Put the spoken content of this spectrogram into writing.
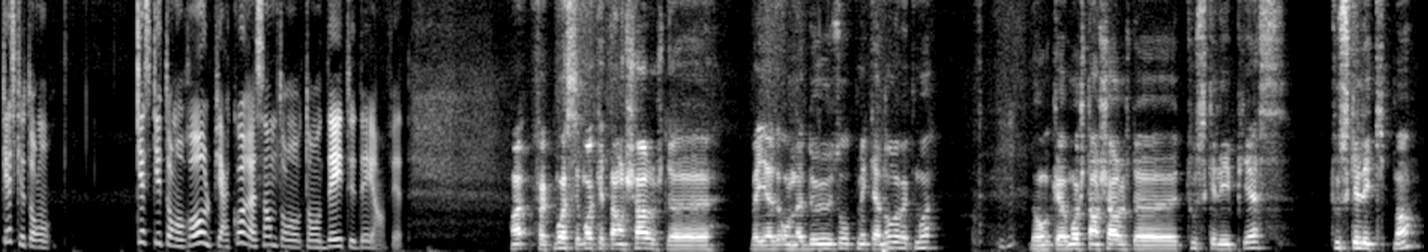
qu'est-ce que ton. Qu'est-ce qui est ton rôle, puis à quoi ressemble ton, day-to-day, en fait? Ouais, fait que moi, c'est moi qui est en charge de. Ben, il y a- on a deux autres mécanos avec moi. Donc, euh, moi, je suis en charge de tout ce qui est les pièces, tout ce qui est l'équipement.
